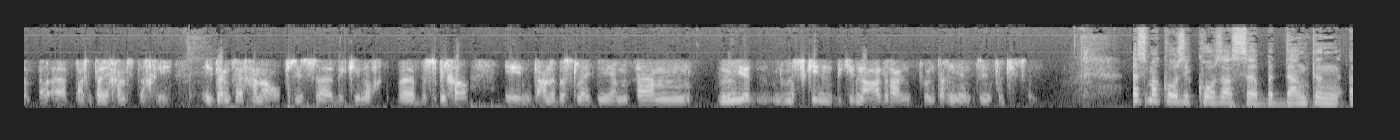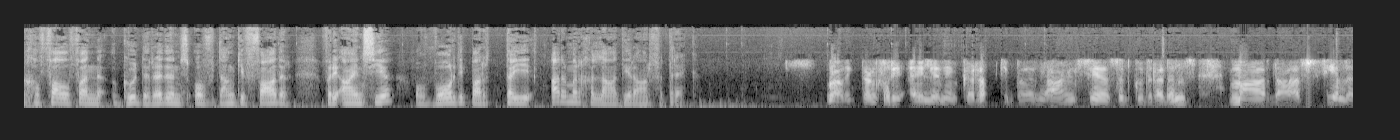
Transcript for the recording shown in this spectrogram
uh, uh, uh, party gaan stig. Ek dink sy gaan haar opsies 'n uh, bietjie nog uh, bespiegel en dan 'n besluit neem. Ehm um, meer miskien bietjie nader aan 2019 verkiesing. Is Makosi Khoza se bedanking 'n geval van good riddance of dankie Vader vir die ANC of word die party armer gelaat deur haar vertrek? Wel, ek dink vir die alien en korrupt tipe in die ANC is dit goed reddens, maar daar is vele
